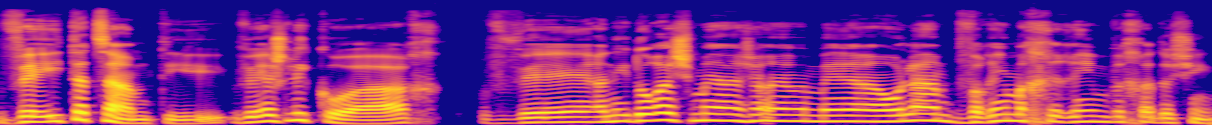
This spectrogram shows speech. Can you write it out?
והתעצמתי, ויש לי כוח, ואני דורש מה, מהעולם דברים אחרים וחדשים.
